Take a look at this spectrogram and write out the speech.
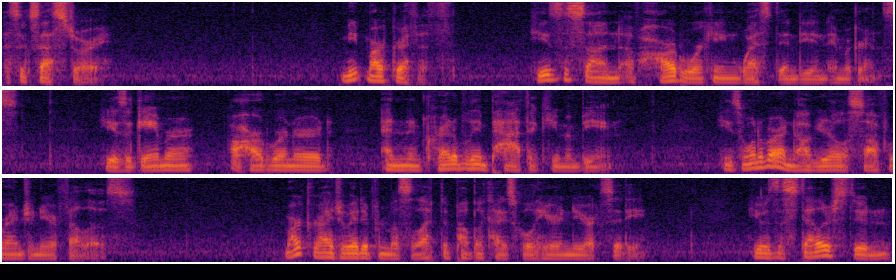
A success story. Meet Mark Griffith. He is the son of hard-working West Indian immigrants. He is a gamer, a hardware nerd, and an incredibly empathic human being. He's one of our inaugural software engineer fellows. Mark graduated from a selective public high school here in New York City. He was a stellar student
